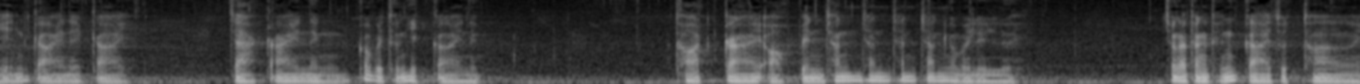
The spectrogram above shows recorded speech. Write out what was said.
เห็นกายในกาย จากกายหนึ่งก็ไปถึงอีกกายหนึ่ง ถอดกายออกเป็นชั้นชั้นชั้นชั้นกันไปเรื่อยๆจนกระทั่งถึงกายสุดท้าย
